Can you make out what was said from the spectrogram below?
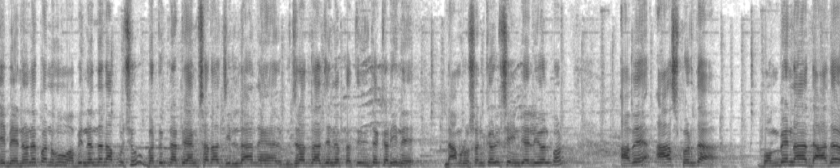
એ બહેનોને પણ હું અભિનંદન આપું છું. બટુકના ટેમસારા જિલ્લા અને ગુજરાત રાજ્યને પ્રતિનિધિત્વ કરીને નામ રોશન કર્યું છે ઇન્ડિયા લેવલ પર. હવે આ સ્પર્ધા બોમ્બેના Dadar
